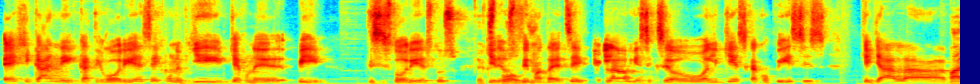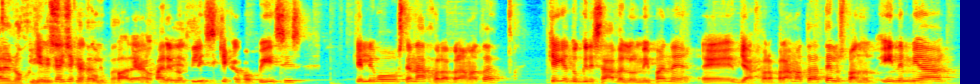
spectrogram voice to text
έχει κάνει κατηγορίες, έχουν βγει και έχουν πει τις ιστορίες τους, Exposed. κυρίως θύματα, έτσι. Και μιλάω για σεξουαλικές κακοποιήσεις και για άλλα... Παρενοχλήσεις γενικά για και τα κακο- λοιπά. για Παρενοχλήσεις. παρενοχλήσεις και κακοποιήσεις και λίγο στενάχωρα πράγματα. Και για τον Chris Avalon είπανε ε, διάφορα πράγματα. Τέλος πάντων, είναι μια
